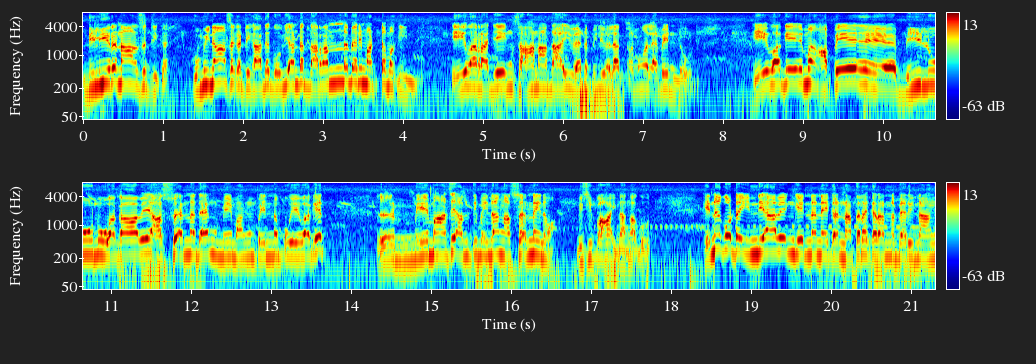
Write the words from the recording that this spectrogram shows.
දිලීරනාශ ටික, කුමිනාශක ටික අද ගොවියන්ට දරන්න බැරි මට්ටමක ඉන්නේ. ඒවා රජයෙන් සහනාදායි වැඩපිළිවෙලක් අනුව ලැබෙන්න ඕනේ. ඒ වගේම අපේ බීලූණු වගාවේ අස්වැන්න දැන් මේ මං පෙන්නපු ඒ වගේත් ල්- මේ මාසේ අන්තිම ඉඳන් අස්වැන්න එනවා 25 ඉඳන් අගෝස්තු. එනකොට ඉන්දියාවෙන් ගෙන්නන එක නතර කරන්න බැරි නම්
